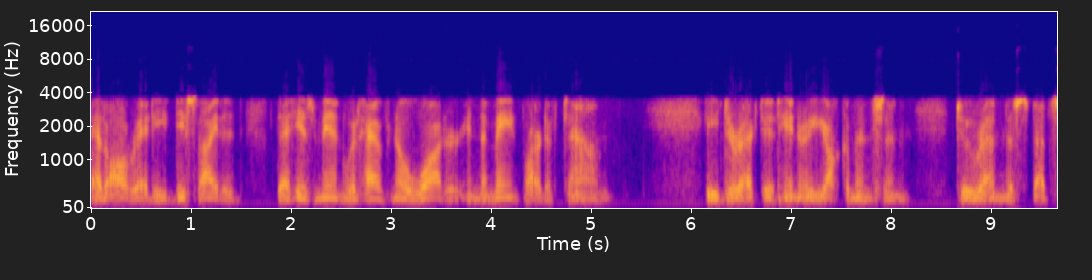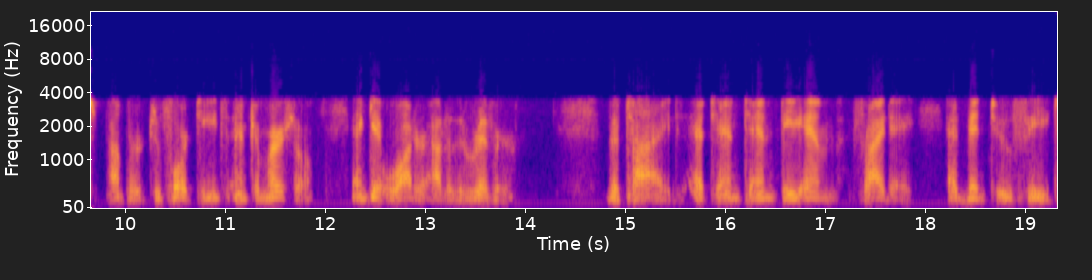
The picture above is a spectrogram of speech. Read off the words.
had already decided that his men would have no water in the main part of town. He directed Henry Joachimson to run the Stutz pumper to 14th and Commercial and get water out of the river. The tide at 10:10 p.m. Friday had been two feet,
